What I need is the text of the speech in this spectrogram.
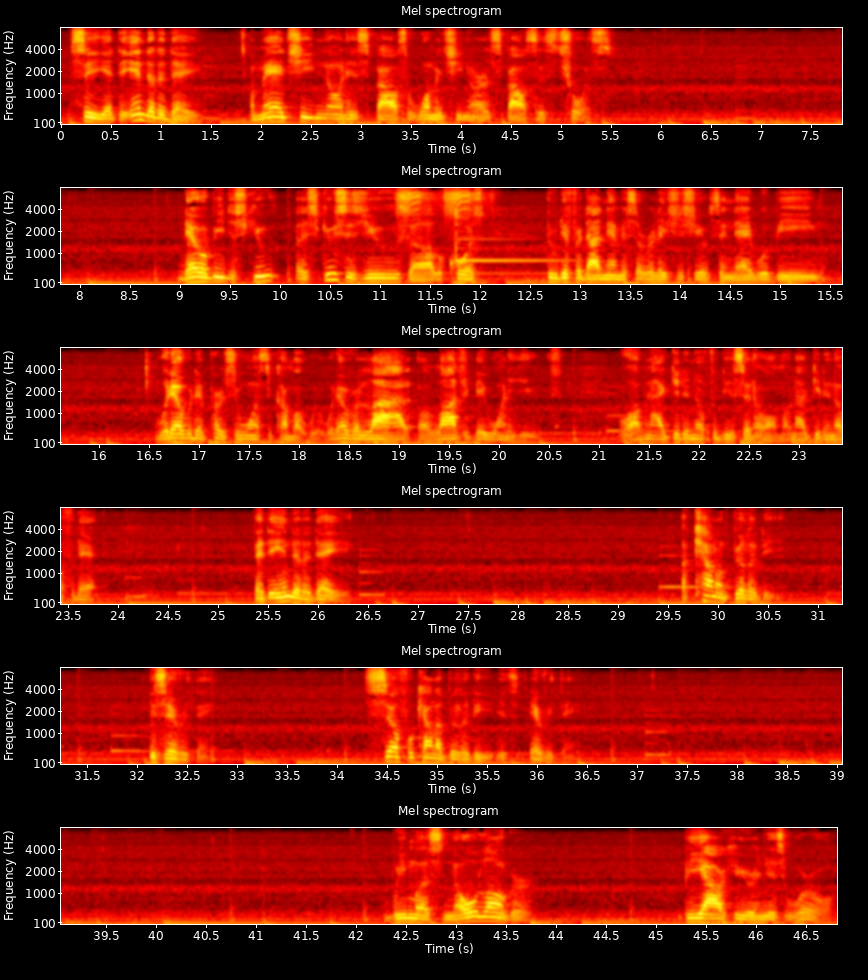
See, at the end of the day, a man cheating on his spouse, a woman cheating on her spouse is choice. there will be excuses used, uh, of course, through different dynamics of relationships, and that will be whatever that person wants to come up with, whatever lie or logic they want to use. Or I'm not getting enough of this at home. I'm not getting enough of that. At the end of the day, accountability is everything. Self accountability is everything. we must no longer be out here in this world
